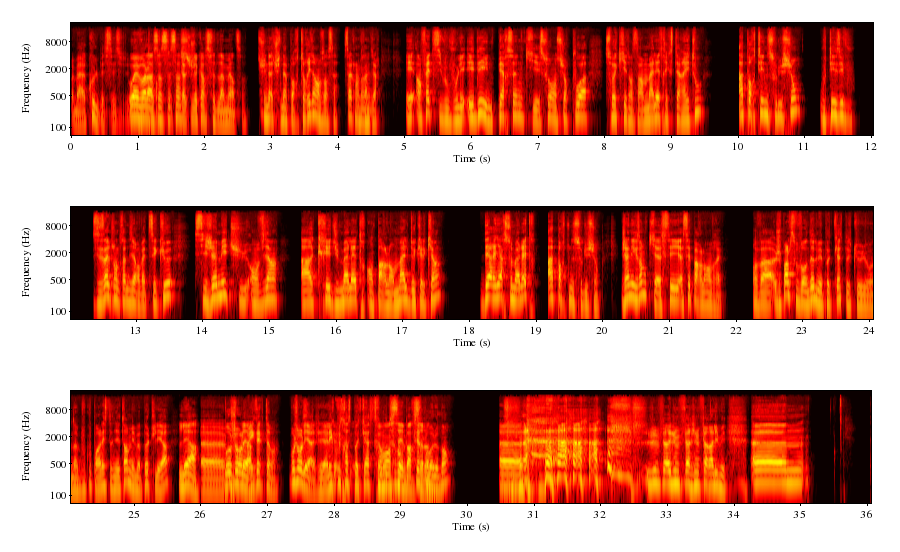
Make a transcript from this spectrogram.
Ouais, bah cool, bah, Ouais, voilà, ça, ça, ça, je suis d'accord, c'est de la merde, ça. tu n'a- tu n'apportes rien en faisant ça. C'est ça qu'on est en train de dire. Et en fait, si vous voulez aider une personne qui est soit en surpoids, soit qui est dans un mal-être, etc. et tout, apportez une solution ou taisez-vous. C'est ça que je suis en train de dire en fait. C'est que si jamais tu en viens à créer du mal-être en parlant mal de quelqu'un, derrière ce mal-être, apporte une solution. J'ai un exemple qui est assez, assez parlant en vrai. On va, je parle souvent d'elle, mes podcasts, parce qu'on a beaucoup parlé ces derniers temps, mais ma pote Léa. Léa, euh, Bonjour, Léa. Exactement. Bonjour Léa. Elle écoutera ce podcast. Comment c'est, Barcelone probablement. Euh, je, vais me faire, je, vais me faire, je vais me faire allumer. Euh,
